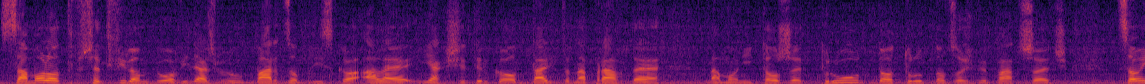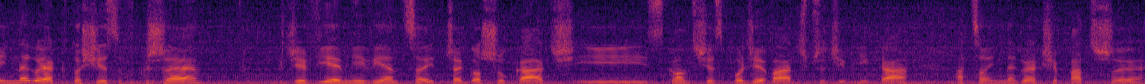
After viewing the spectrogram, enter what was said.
Samolot przed chwilą było widać, był bardzo blisko, ale jak się tylko oddali, to naprawdę na monitorze trudno, trudno coś wypatrzeć. Co innego jak ktoś jest w grze, gdzie wie mniej więcej czego szukać i skąd się spodziewać przeciwnika, a co innego jak się patrzy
